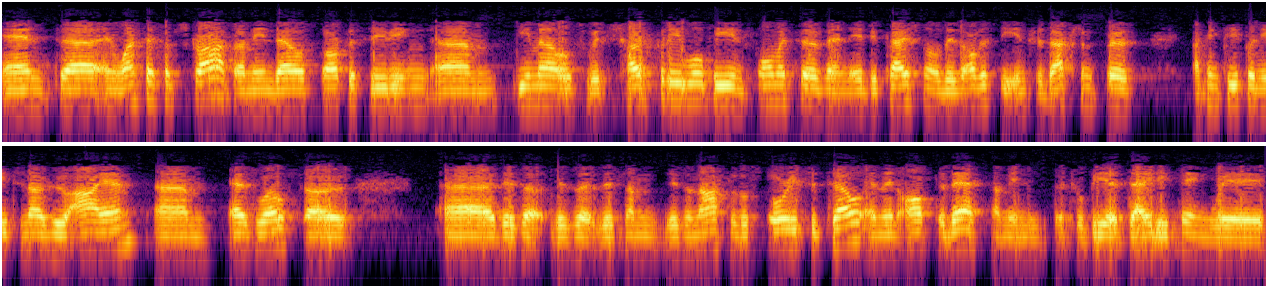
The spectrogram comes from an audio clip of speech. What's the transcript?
and uh, and once they subscribe, I mean, they'll start receiving um, emails, which hopefully will be informative and educational. There's obviously introduction first. I think people need to know who I am um, as well. So uh, there's a there's a there's some there's a nice little story to tell, and then after that, I mean, it will be a daily thing where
